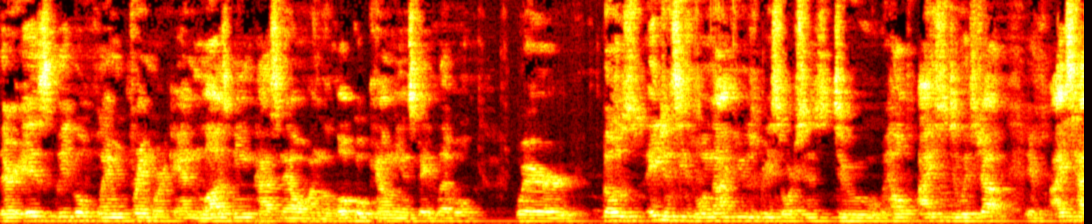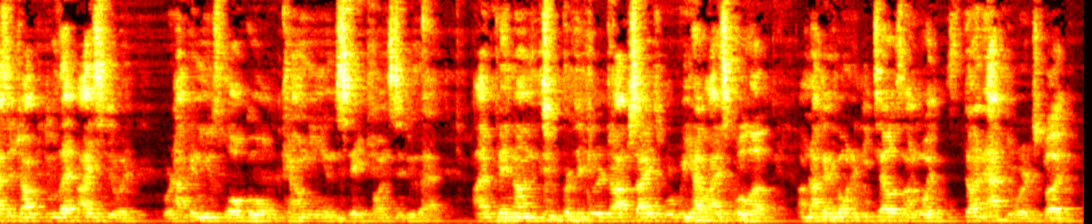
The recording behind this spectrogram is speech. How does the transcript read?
There is legal frame, framework and laws being passed now on the local, county, and state level where those agencies will not use resources to help ICE do its job. If ICE has a job to do, let ICE do it. We're not going to use local, county, and state funds to do that. I've been on two particular job sites where we have ICE pull up. I'm not going to go into details on what's done afterwards, but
